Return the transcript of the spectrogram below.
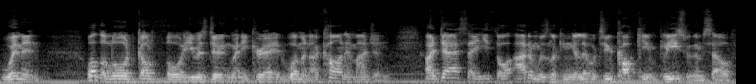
Women. What the Lord God thought he was doing when he created woman, I can't imagine. I dare say he thought Adam was looking a little too cocky and pleased with himself,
